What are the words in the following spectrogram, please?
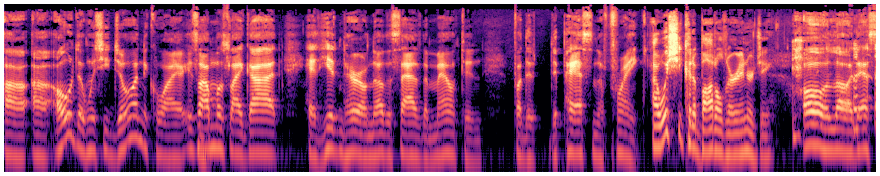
uh, uh, older when she joined the choir. It's almost like God had hidden her on the other side of the mountain for the, the passing of Frank. I wish she could have bottled her energy. Oh Lord, that's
